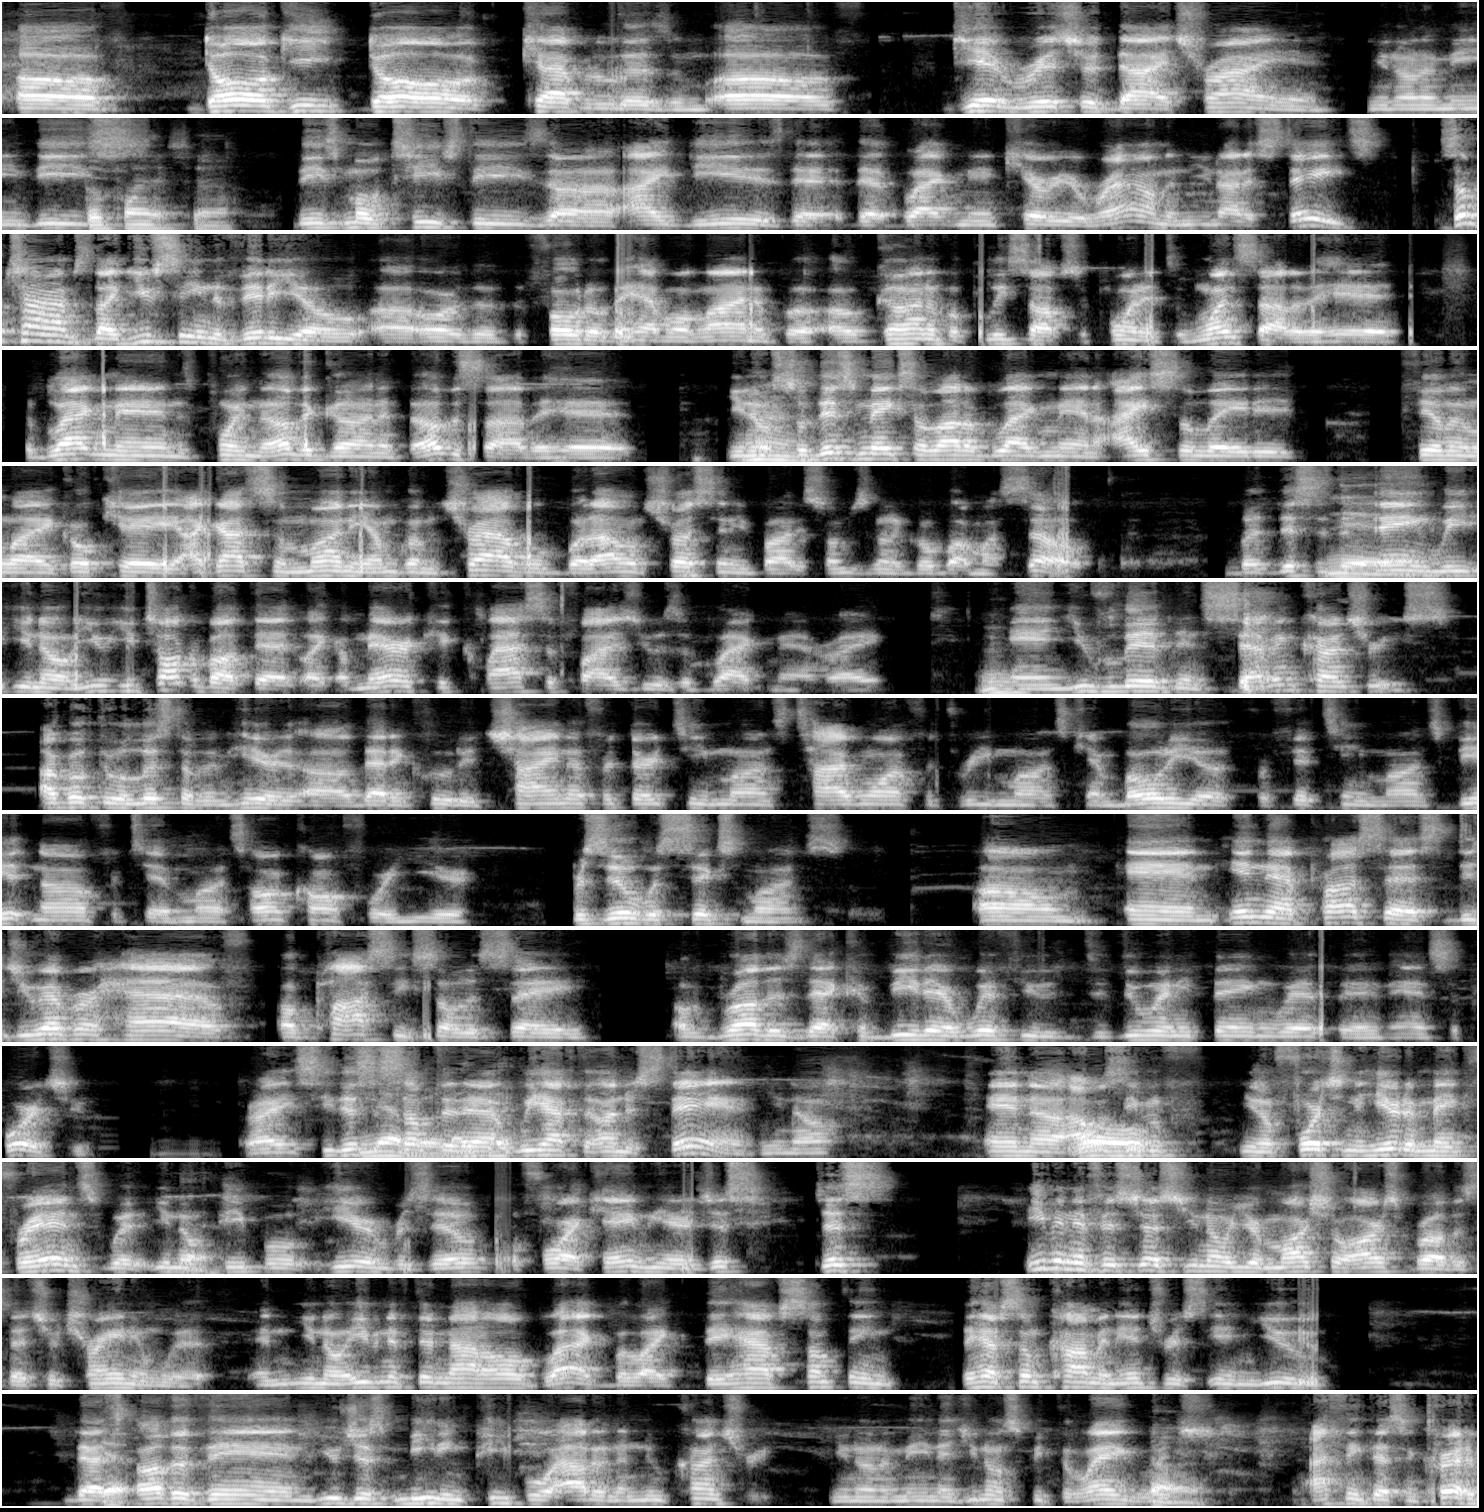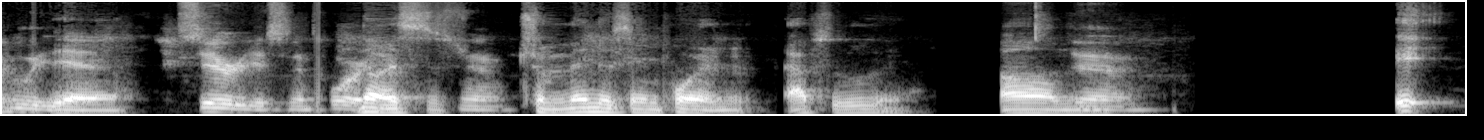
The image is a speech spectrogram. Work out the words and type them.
of dog eat dog capitalism, of get rich or die trying. You know what I mean? These points, yeah. these motifs, these uh, ideas that that black men carry around in the United States sometimes like you've seen the video uh, or the, the photo they have online of a, a, gun of a police officer pointed to one side of the head the black man is pointing the other gun at the other side of the head you know mm. so this makes a lot of black men isolated feeling like okay i got some money i'm going to travel but i don't trust anybody so i'm just going to go by myself but this is the yeah. thing we you know you you talk about that like america classifies you as a black man right mm. and you've lived in seven countries I'll go through a list of them here uh, that included China for 13 months, Taiwan for three months, Cambodia for 15 months, Vietnam for 10 months, Hong Kong for a year, Brazil was six months. Um, and in that process, did you ever have a posse, so to say, of brothers that could be there with you to do anything with and, and support you? Right. See, this Never, is something that, we have to understand, you know. And uh, I was even you know, fortunate here to make friends with, you know, yeah. people here in Brazil before I came here. Just, just, even if it's just, you know, your martial arts brothers that you're training with. And, you know, even if they're not all black, but like they have something, they have some common interest in you that's yeah. other than you just meeting people out in a new country. You know what I mean? That you don't speak the language. No. I think that's incredibly yeah. serious and important. No, it's yeah. tremendously important. Absolutely. Um, yeah it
